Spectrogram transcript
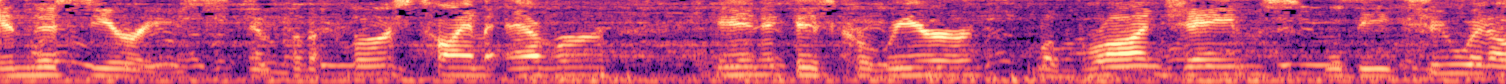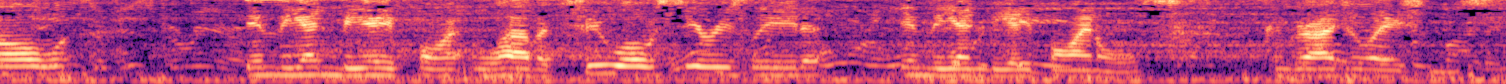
in this series. And for the first time ever in his career, LeBron James will be 2-0 in the NBA final. We'll have a 2-0 series lead in the NBA Finals. Congratulations.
